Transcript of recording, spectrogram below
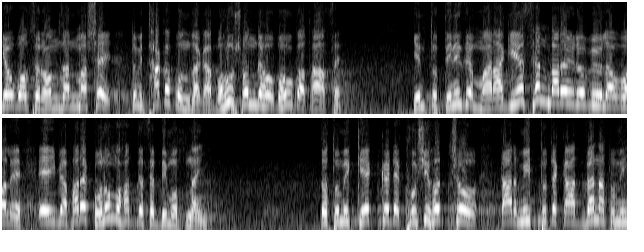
কেউ বলছে রমজান মাসে, তুমি থাকো কোন জায়গা? বহু সন্দেহ, বহু কথা আছে। কিন্তু তিনি যে মারা গিয়েছেন বারোই রবিউল আউ্বালে এই ব্যাপারে কোনো মহাদ্দেশের দ্বিমত নাই। তো তুমি কেক কেটে খুশি হচ্ছ, তার মৃত্যুতে কাঁদবে না তুমি?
